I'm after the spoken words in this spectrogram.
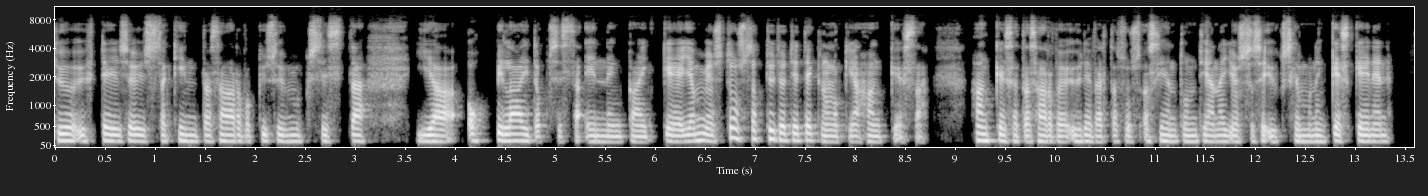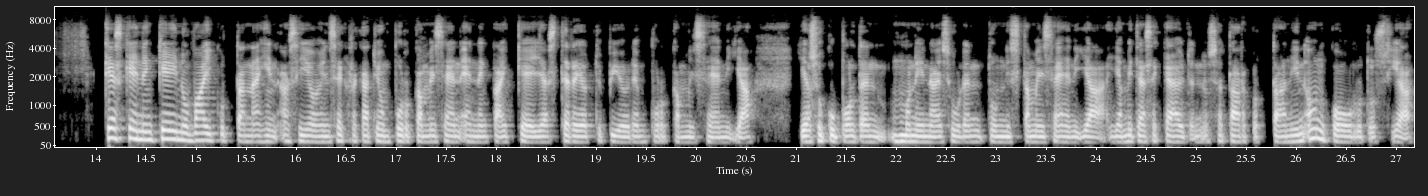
työyhteisöissäkin tasa-arvokysymyksistä ja oppilaitoksessa ennen kaikkea. Ja myös tuossa Tytöt ja teknologia hankkeessa, hankkeessa tasa-arvo- ja yhdenvertaisuusasiantuntijana, jossa se yksi keskeinen keskeinen keino vaikuttaa näihin asioihin, segregaation purkamiseen ennen kaikkea ja stereotypioiden purkamiseen ja, ja sukupuolten moninaisuuden tunnistamiseen ja, ja mitä se käytännössä tarkoittaa, niin on koulutus ja,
